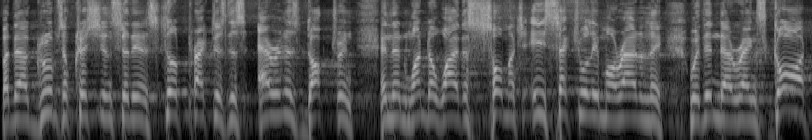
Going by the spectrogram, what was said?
But there are groups of Christians today that still practice this erroneous doctrine and then wonder why there's so much asexual immorality within their ranks. God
